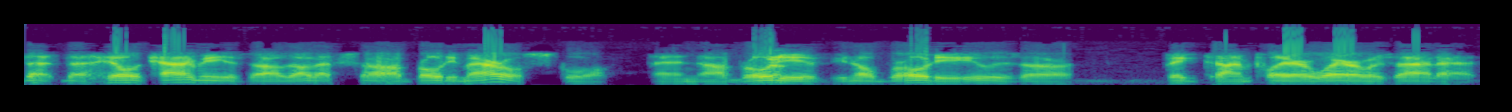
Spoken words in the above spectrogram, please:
that the Hill Academy is uh, that's uh, Brodie Merrill's school, and uh, Brodie, if you know Brodie, he was a big time player. Where was that at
